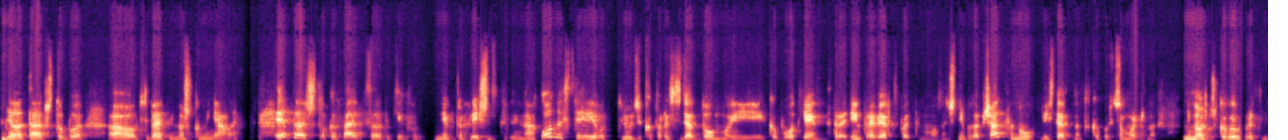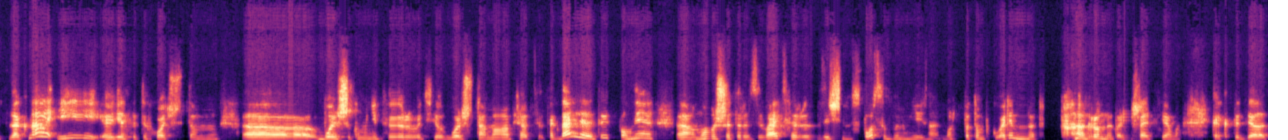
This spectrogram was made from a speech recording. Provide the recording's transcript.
делать так, чтобы э, у тебя это немножко менялось. Это что касается таких вот некоторых личностных наклонностей, вот люди, которые сидят дома и как бы вот я интроверт, поэтому, значит, не буду общаться, ну, естественно, это как бы все можно немножечко выбросить из окна, и э, если ты хочешь там э, больше коммуницировать, больше там общаться и так далее, ты вполне э, можешь это развивать различными способами, не знаю, может, потом поговорим, но это огромная большая тема, как это делать.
